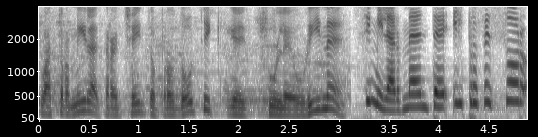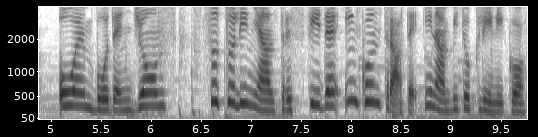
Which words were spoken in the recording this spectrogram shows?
4.300 prodotti che sulle urine. Similarmente, il professor Owen Boden Jones sottolinea altre sfide incontrate in ambito clinico.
